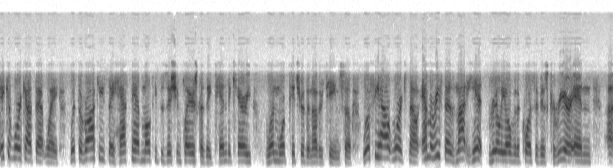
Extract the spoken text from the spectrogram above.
it could work out that way. With the Rockies, they have to have multi-position players because they tend to carry one more pitcher than other teams. So we'll see how it works. Now, Amarista has not hit really over the course of his career, and uh,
